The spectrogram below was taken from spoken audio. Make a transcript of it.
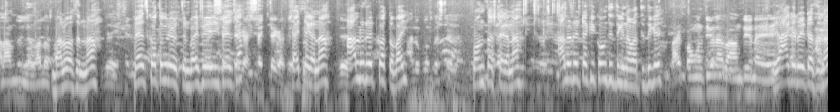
আলহামদুলিল্লাহ ভালো ভালো আছেন না? পেঁয়াজ কত করে হচ্ছেন ভাই? এই পেঁয়াজটা ষাট টাকা। ষাট টাকা না? আলু রেট কত ভাই? আলু পঞ্চাশ টাকা। পঞ্চাশ টাকা না? আলু রেটটা কি কমতির দিকে না বাড়তির দিকে? ভাই না না এই আগের রেট আছে না?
